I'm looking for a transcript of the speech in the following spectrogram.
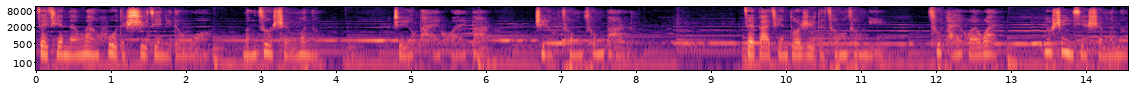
在千门万户的世界里的我，能做什么呢？只有徘徊罢了，只有匆匆罢了。在八千多日的匆匆里，除徘徊外，又剩些什么呢？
